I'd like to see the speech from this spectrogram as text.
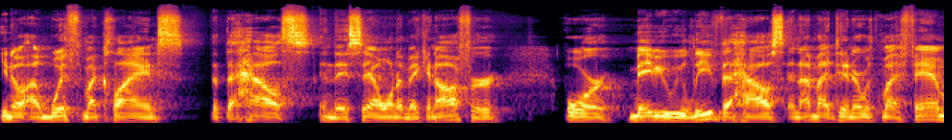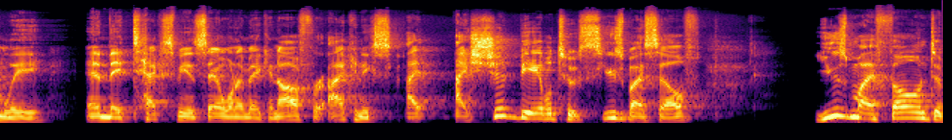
you know, I'm with my clients at the house and they say, I want to make an offer. Or maybe we leave the house and I'm at dinner with my family and they text me and say, I want to make an offer. I can, I, I should be able to excuse myself, use my phone to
